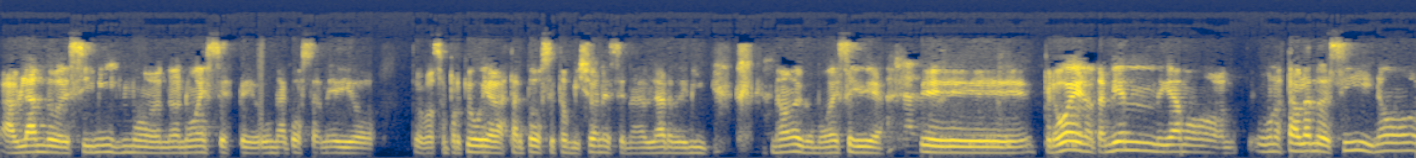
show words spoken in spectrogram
hablando de sí mismo, no, no es este, una cosa medio ¿por qué voy a gastar todos estos millones en hablar de mí? ¿No? Como esa idea. Eh, pero bueno, también, digamos, uno está hablando de sí y no,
